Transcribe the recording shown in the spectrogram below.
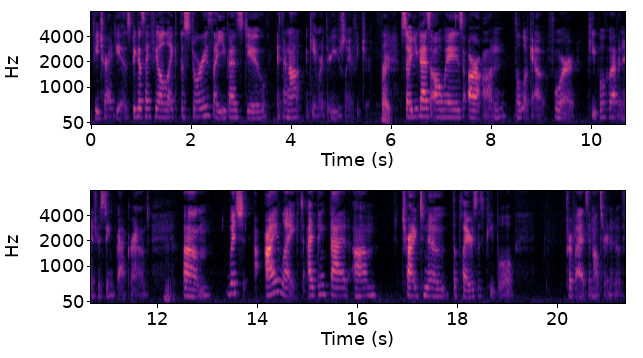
feature ideas because I feel like the stories that you guys do, if they're not a gamer, they're usually a feature. Right. So you guys always are on the lookout for people who have an interesting background, um, which I liked. I think that um, trying to know the players as people provides an alternative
